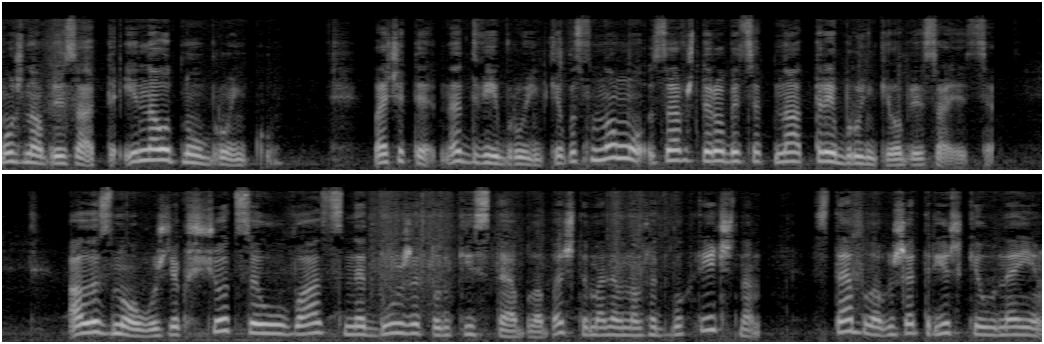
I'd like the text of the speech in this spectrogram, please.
можна обрізати і на одну бруньку. Бачите, на дві бруньки. В основному завжди робиться на три бруньки обрізається. Але знову ж, якщо це у вас не дуже тонкі стебла, бачите, в мене вона вже двохрічна, стебла вже трішки у неї,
